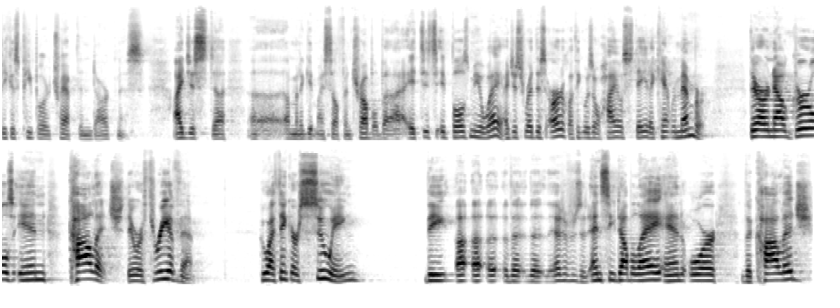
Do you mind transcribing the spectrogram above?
Because people are trapped in darkness. I just, uh, uh, I'm going to get myself in trouble, but I, it, it, it blows me away. I just read this article. I think it was Ohio State. I can't remember. There are now girls in college. There were three of them who I think are suing the, uh, uh, uh, the, the, the NCAA and or the college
